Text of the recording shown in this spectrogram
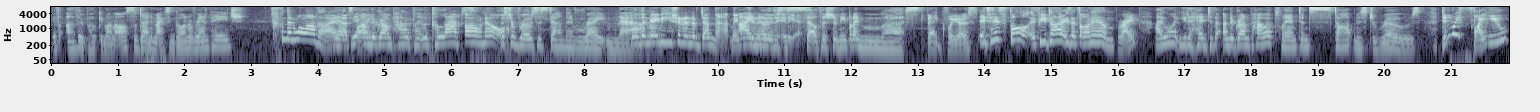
if other Pokemon also Dynamax and go on a rampage, then we'll all die. yeah, that's the fine. underground power plant would collapse. Oh, no. Mr. Rose is down there right now. Well, then maybe he shouldn't have done that. Maybe he I shouldn't know have been this an is idiot. selfish of me, but I must beg for yours. it's his fault. If he dies, that's on him. right? I want you to head to the underground power plant and stop Mr. Rose. Didn't we fight you?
